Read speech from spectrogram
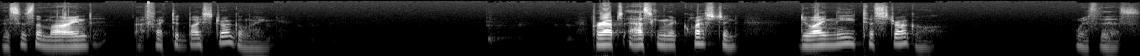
This is the mind affected by struggling. Perhaps asking the question do I need to struggle with this?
